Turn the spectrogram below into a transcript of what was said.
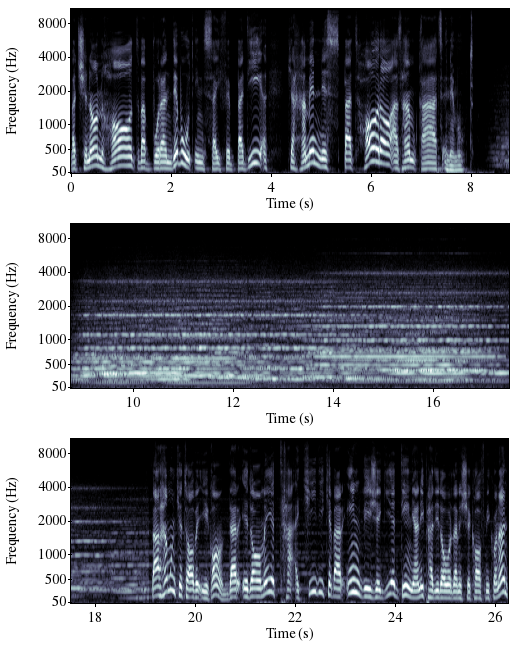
و چنان حاد و برنده بود این سیف بدیع که همه نسبتها را از هم قطع نمود. در همون کتاب ایقان در ادامه تأکیدی که بر این ویژگی دین یعنی پدید آوردن شکاف می‌کنن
